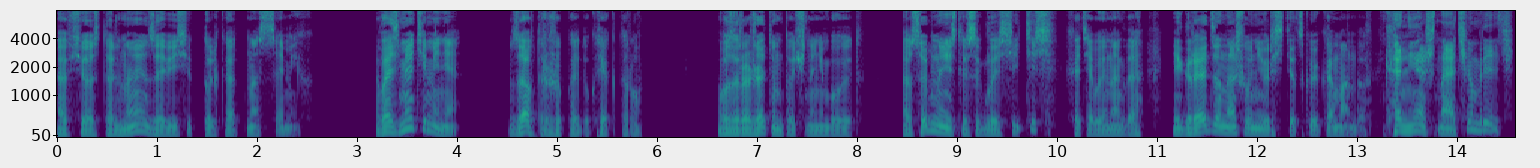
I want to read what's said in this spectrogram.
А все остальное зависит только от нас самих. Возьмете меня? Завтра же пойду к ректору. Возражать он точно не будет. Особенно если согласитесь, хотя бы иногда, играть за нашу университетскую команду. Конечно, о чем речь?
